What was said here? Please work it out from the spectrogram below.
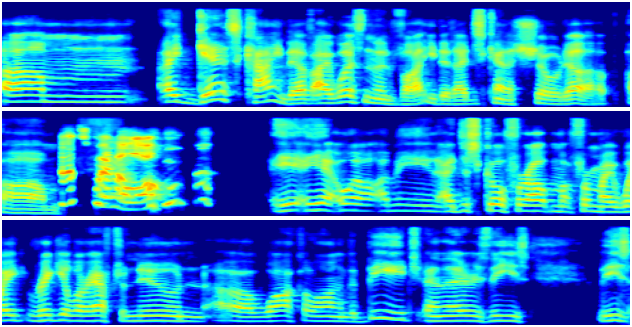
Um i guess kind of. I wasn't invited. I just kind of showed up. Um just went along. Yeah, yeah, well, I mean, I just go for out for my regular afternoon uh, walk along the beach, and there's these these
